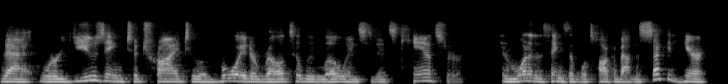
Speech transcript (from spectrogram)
that we're using to try to avoid a relatively low incidence cancer. And one of the things that we'll talk about in a second here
